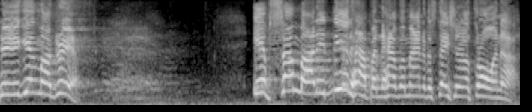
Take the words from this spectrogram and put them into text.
Do you get my drift? If somebody did happen to have a manifestation of throwing up,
